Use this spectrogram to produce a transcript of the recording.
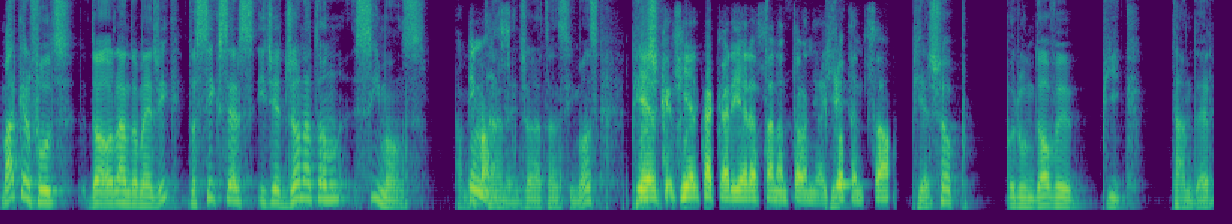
Markel Fultz do Orlando Magic, do Sixers idzie Jonathan Simmons. Pamiętamy, Simmons. Jonathan Simmons. Pierwszy, Wielka, wielka kariera San Antonio i Pie- potem co? pierwszorundowy pik Thunder,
